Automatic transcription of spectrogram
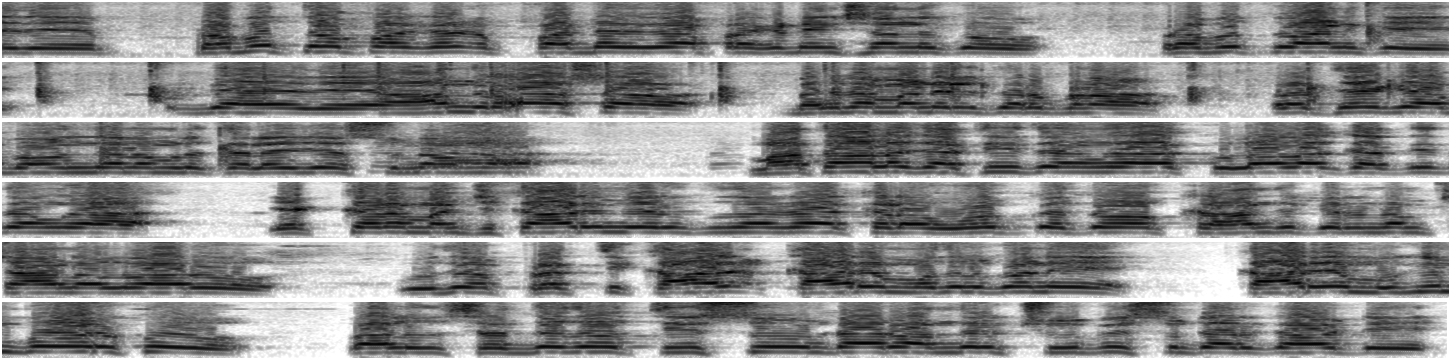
ఇది ప్రభుత్వ పండుగగా ప్రకటించినందుకు ప్రభుత్వానికి ఆంధ్ర రాష్ట్ర భజన మండలి తరపున ప్రత్యేక వందనములు తెలియజేస్తున్నాము. మతాలకు అతీతంగా కులాలకు అతీతంగా ఎక్కడ మంచి కార్యం జరుగుతుందంటే అక్కడ ఓపికతో క్రాంతి కిరణం ఛానల్ వారు ఉదయం ప్రతి కార్య- కార్యం మొదలుకొని కార్యం ముగింపు వరకు వాళ్ళు శ్రద్ధతో తీస్తూ ఉంటారు అందరికి చూపిస్తుంటారు కాబట్టి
